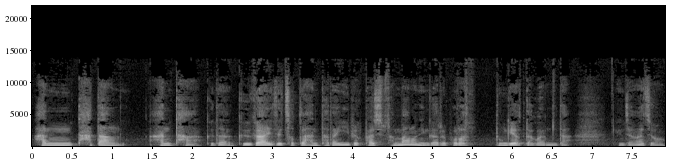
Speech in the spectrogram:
한 타당 한 타, 그다 그가 이제 쳤던 한 타당 283만 원인가를 벌었 통계였다고 합니다. 굉장하죠.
